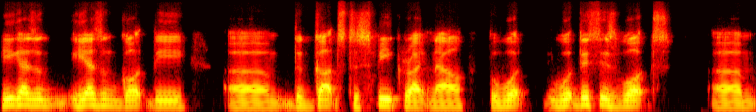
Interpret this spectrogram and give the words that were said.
he hasn't he hasn't got the um the guts to speak right now but what what this is what um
